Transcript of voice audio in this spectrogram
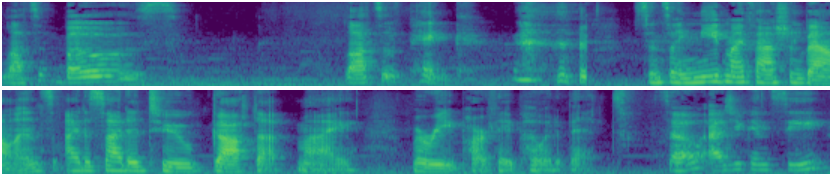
lots of bows, lots of pink. since I need my fashion balance, I decided to goth up my Marie Parfait Poet a bit. So as you can see,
